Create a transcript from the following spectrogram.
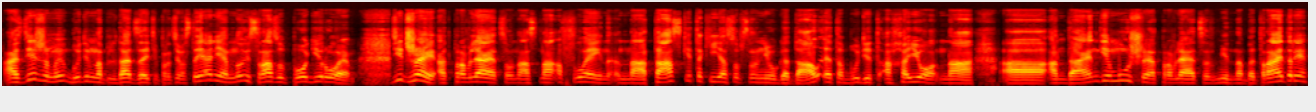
А здесь же мы будем наблюдать за этим противостоянием, ну и сразу по героям. Диджей отправляется у нас на оффлейн на Таске, таки я, собственно, не угадал. Это будет Ахайо на э, Андайнге, Муши отправляется в мид на Бэтрайдере,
